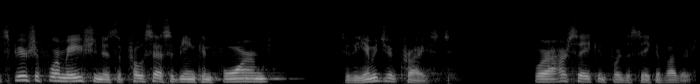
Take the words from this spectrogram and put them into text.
But spiritual formation is the process of being conformed to the image of Christ for our sake and for the sake of others.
